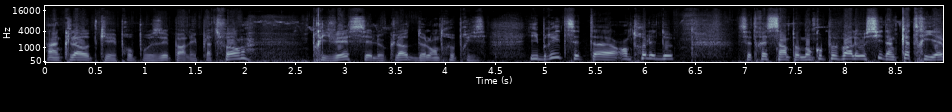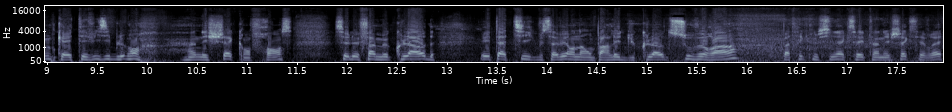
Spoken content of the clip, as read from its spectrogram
un cloud qui est proposé par les plateformes. Privé, c'est le cloud de l'entreprise. Hybride, c'est euh, entre les deux. C'est très simple. Donc on peut parler aussi d'un quatrième qui a été visiblement un échec en France. C'est le fameux cloud étatique. Vous savez, on a parlé du cloud souverain. Patrick nous signale que ça a été un échec, c'est vrai.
